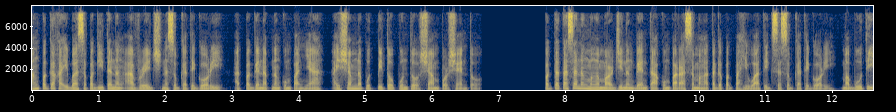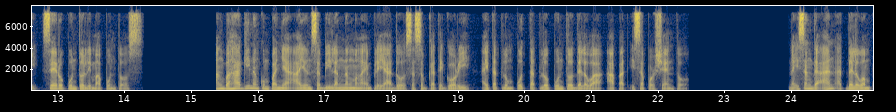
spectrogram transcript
Ang pagkakaiba sa pagitan ng average na subkategory at pagganap ng kumpanya ay 77.7%. Pagtatasa ng mga margin ng benta kumpara sa mga tagapagpahiwatig sa subkategory, mabuti, 0.5 puntos. Ang bahagi ng kumpanya ayon sa bilang ng mga empleyado sa subkategory ay 33.241%. Na isang daan at 20%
